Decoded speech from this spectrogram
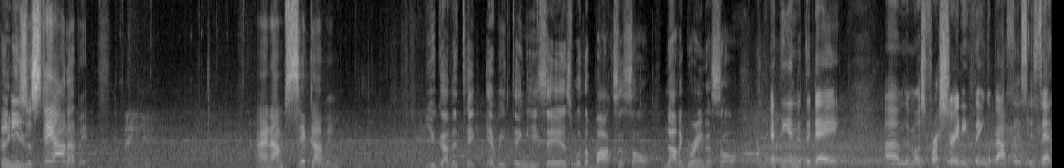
He needs you. to stay out of it. Thank you. And I'm sick of him. You got to take everything he says with a box of salt, not a grain of salt. At the end of the day, um, the most frustrating thing about this is that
